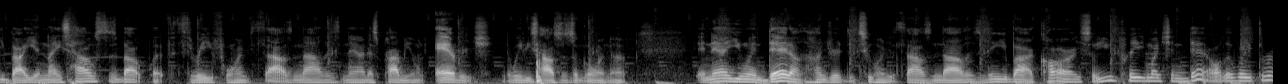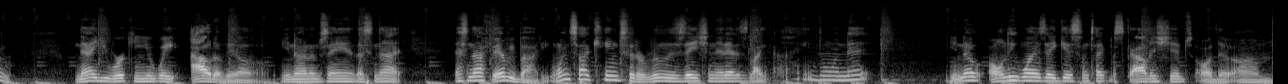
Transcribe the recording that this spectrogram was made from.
you buy your nice house. It's about what three, four hundred thousand dollars now. That's probably on average the way these houses are going up. And now you in debt a hundred to two hundred thousand dollars, and then you buy a car, so you pretty much in debt all the way through. Now you're working your way out of it all. You know what I'm saying? That's not that's not for everybody. Once I came to the realization that it's like I ain't doing that. You know, only ones that get some type of scholarships or the um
